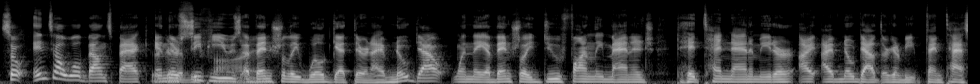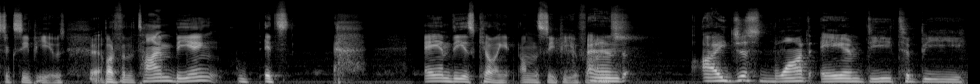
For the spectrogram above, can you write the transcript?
So Intel will bounce back, and their CPUs fine. eventually will get there. And I have no doubt when they eventually do finally manage to hit 10 nanometer, I, I have no doubt they're going to be fantastic CPUs. Yeah. But for the time being, it's AMD is killing it on the CPU front. And I just want AMD to be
